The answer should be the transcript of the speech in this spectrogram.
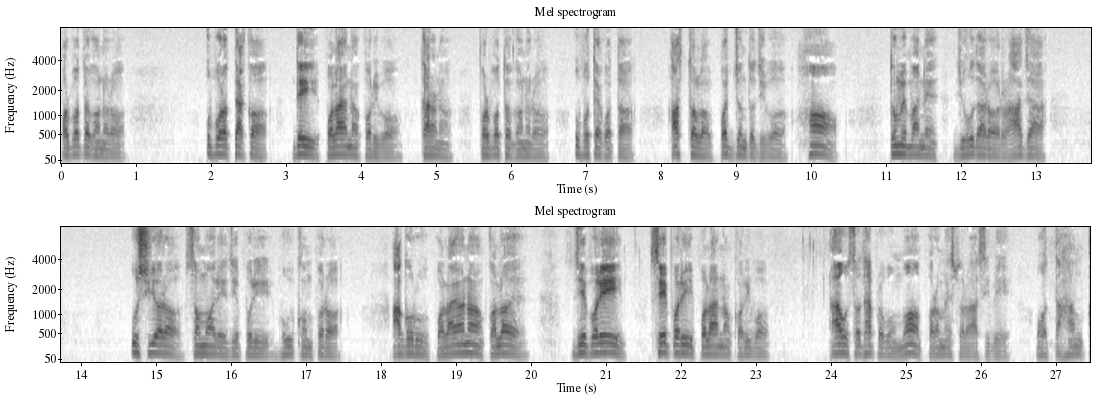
ପର୍ବତଗଣର ଉପତ୍ୟାକ ଦେଇ ପଳାୟନ କରିବ। କାରଣ ପର୍ବତଗଣର ଉପତ୍ୟାକତା ହାସ୍ତଳ ପର୍ଯ୍ୟନ୍ତ ଯିବ। ହଁ ତୁମେମାନେ ଜୁହୁଦାର ରାଜା ଉଷିୟର ସମୟରେ ଯେପରି ଭୂକମ୍ପର ଆଗରୁ ପଳାୟନ କଲ ଯେପରି ସେପରି ପଳାୟନ କରିବ ଆଉ ସଦାପ୍ରଭୁ ମୋ ପରମେଶ୍ୱର ଆସିବେ ଓ ତାହାଙ୍କ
